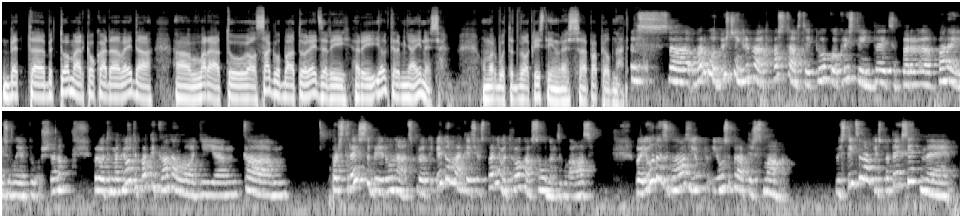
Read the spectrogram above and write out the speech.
bet, eh, bet tomēr kaut kādā veidā eh, varētu vēl saglabāt to redzi arī, arī ilgtermiņā Inese. Un varbūt tad vēl Kristīna varēs eh, papildināt. Es varbūt bišķiņ gribētu pastāstīt to, ko Kristīna teica par pareizu lietošanu. Proti, man ļoti patika analoģija, kā Par stresu bija runāts, proti, iedomājieties, jūs paņemat rokās ūdens glāzi. Vai ūdens glāze jūsuprāt ir smaga? Visticamāk, jūs pateiksiet, nē.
